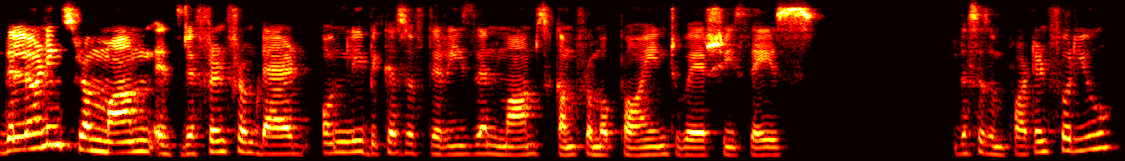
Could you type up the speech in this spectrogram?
The learnings from mom is different from dad only because of the reason moms come from a point where she says, This is important for you,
